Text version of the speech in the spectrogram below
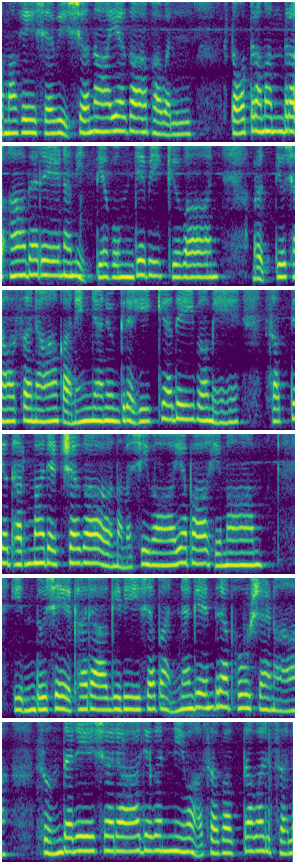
മഹേശ വിശ്വനായക ഭവൽ. സ്തോത്രമന്ത്ര ആദരേണ നിത്യവും ജപിക്കുവാൻ. മൃത്യുശാസന കനിഞ്ഞനുഗ്രഹിക്ക ദൈവമേ. സത്യധർമ്മരക്ഷക നമ ശിവായ പാഹി മാം ഇന്ദുശേഖര ഗിരീശ പന്നകേന്ദ്രഭൂഷണ സുന്ദരേശ്വര ജഗന്നിവാസ ഭക്തവത്സല.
